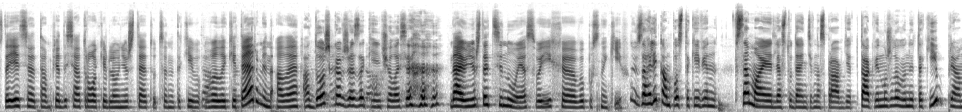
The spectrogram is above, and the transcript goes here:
Здається, там 50 років для університету це не такий великий термін, але А дошка вже закінчилася. да, і університет цінує своїх випускників. Ну і взагалі кампус такий він все має для студентів насправді. Так, він можливо не такий прям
